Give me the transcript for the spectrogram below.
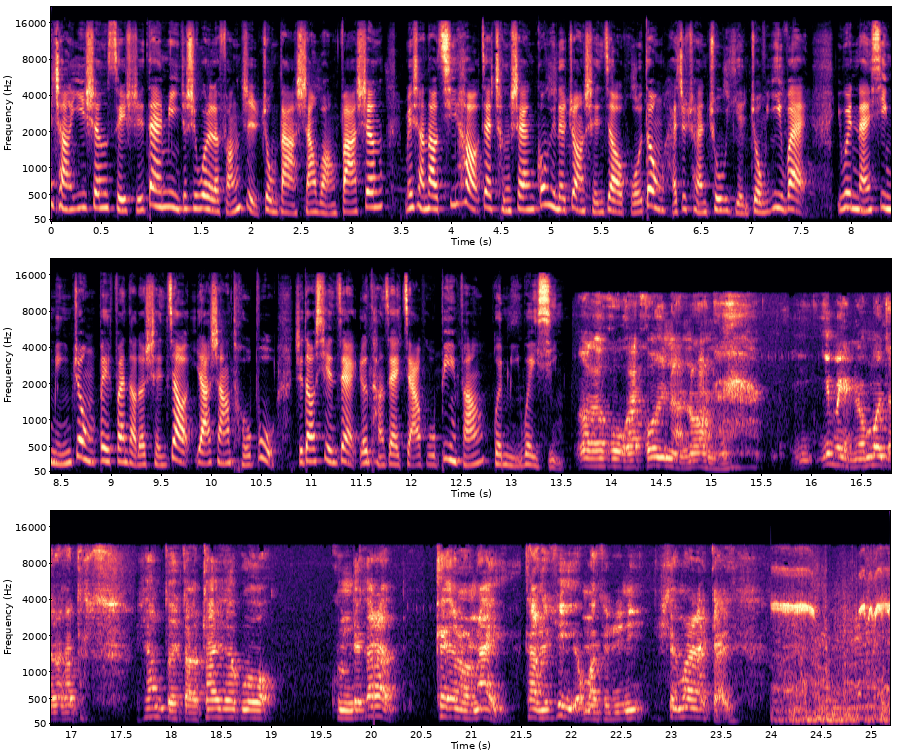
现场医生随时待命，就是为了防止重大伤亡发生。没想到七号在城山公园的撞神教活动，还是传出严重意外，一位男性民众被翻倒的神教压伤头部，直到现在仍躺在加护病房昏迷未醒。我が子がこういうのはね、夢に思ってなかった。ちゃんとした対策を組んでから怪我のない楽しいお祭りにしてもらいたいです。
